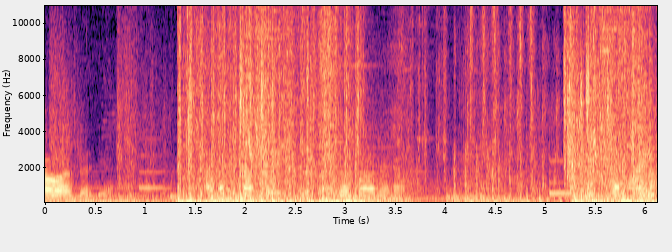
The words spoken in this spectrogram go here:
Oh, I'm good, yeah. I have nothing. Is so bad right now. Behind?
